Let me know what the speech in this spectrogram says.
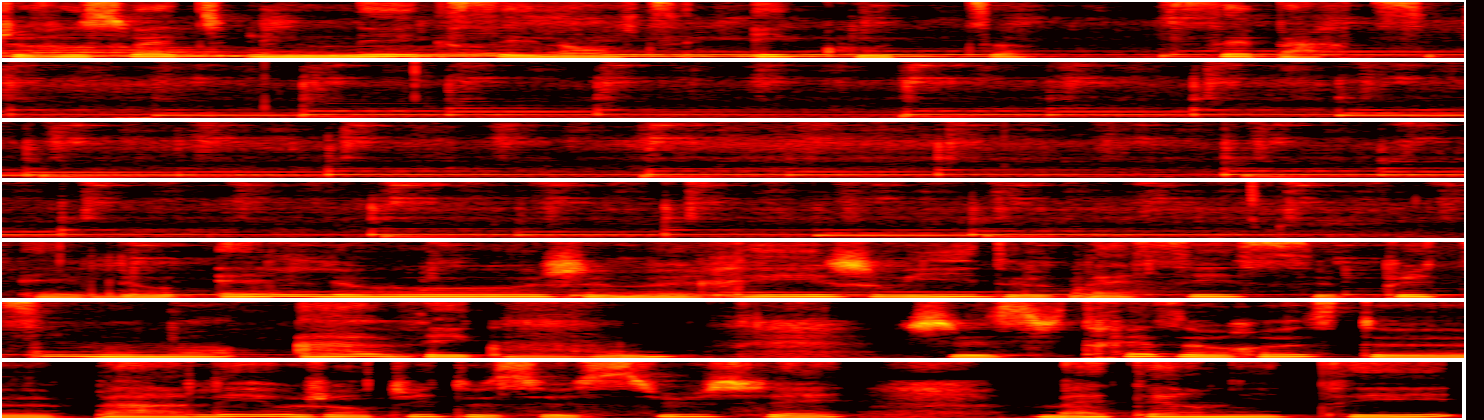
Je vous souhaite une excellente écoute. C'est parti. Hello, hello, je me réjouis de passer ce petit moment avec vous. Je suis très heureuse de parler aujourd'hui de ce sujet, maternité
